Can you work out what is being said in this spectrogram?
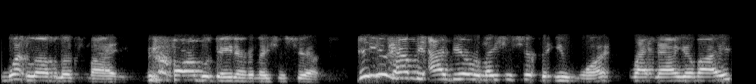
what love looks like, horrible dating relationships. Do you have the ideal relationship that you want right now in your life?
